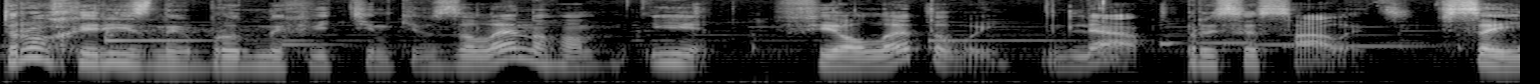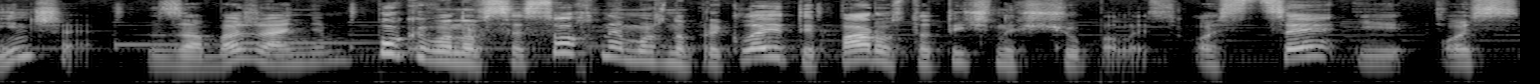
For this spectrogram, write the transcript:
трохи різних брудних відтінків зеленого і фіолетовий для присисалиць. Все інше за бажанням. Поки воно все сохне, можна приклеїти пару статичних щупалець. Ось це і ось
